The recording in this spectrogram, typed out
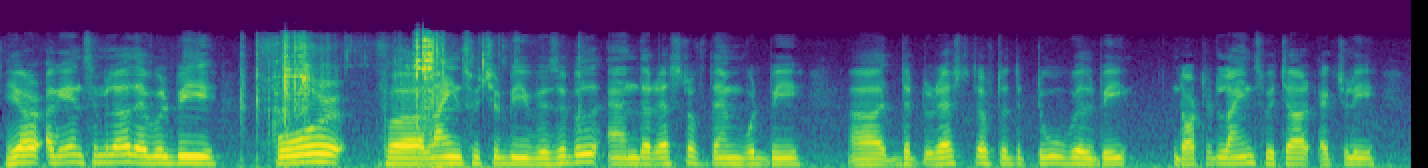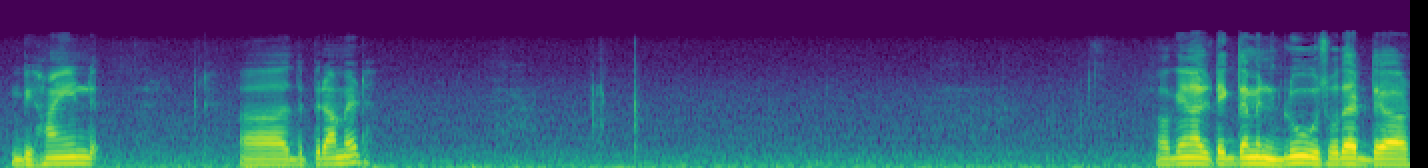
Here again similar there will be four uh, lines which will be visible and the rest of them would be uh, the rest of the two will be dotted lines which are actually behind uh, the pyramid. Again I'll take them in blue so that they are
